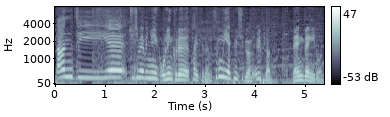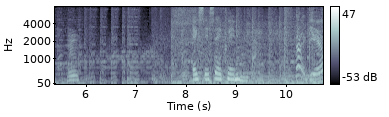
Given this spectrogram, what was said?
딴지의 춘심해비님이 올린 글의 타이틀은 승리의 필수 교양 1편 뱅뱅 이론 음. XSFM입니다. 딸기예요?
